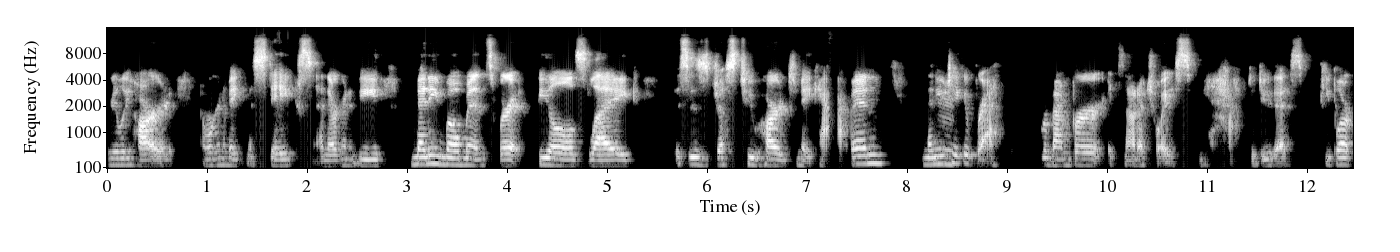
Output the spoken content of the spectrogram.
really hard and we're going to make mistakes and there are going to be many moments where it feels like this is just too hard to make happen and then you mm. take a breath remember it's not a choice we have to do this people are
